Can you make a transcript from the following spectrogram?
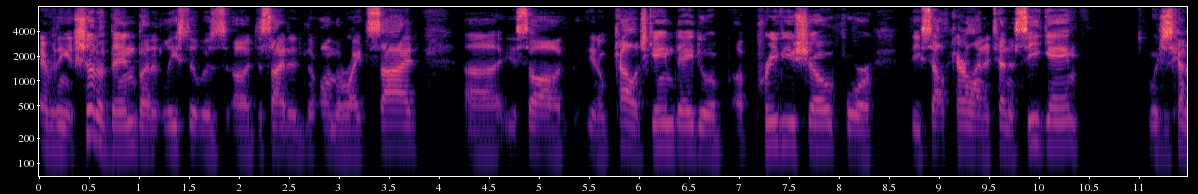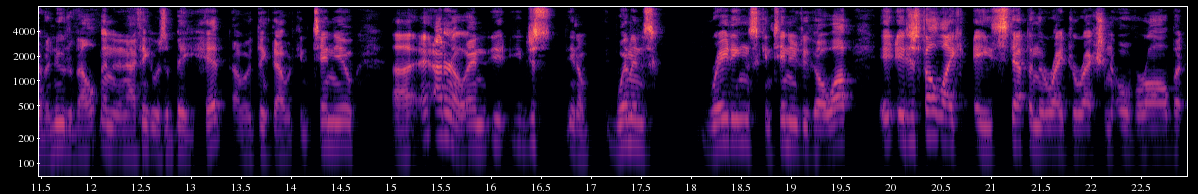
everything it should have been, but at least it was uh, decided on the right side. Uh, you saw, you know, College Game Day do a, a, preview show for the South Carolina Tennessee game, which is kind of a new development, and I think it was a big hit. I would think that would continue. Uh, I don't know, and you just you know, women's ratings continue to go up. It, it just felt like a step in the right direction overall. But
